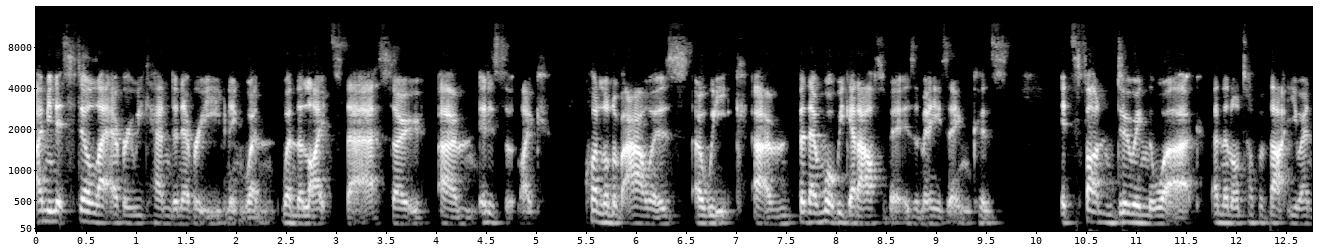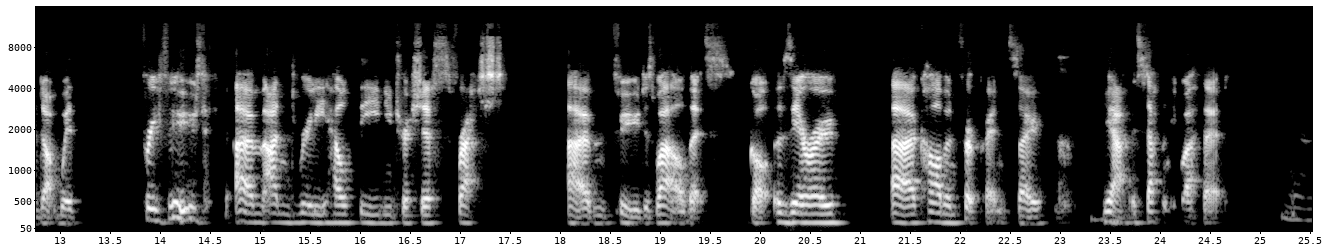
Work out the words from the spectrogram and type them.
I mean, it's still like every weekend and every evening when when the light's there. So um, it is like quite a lot of hours a week. Um, but then what we get out of it is amazing because it's fun doing the work, and then on top of that, you end up with free food um, and really healthy, nutritious, fresh um, food as well that's got a zero uh, carbon footprint. So yeah, it's definitely worth it. Yeah.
